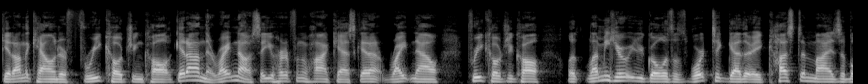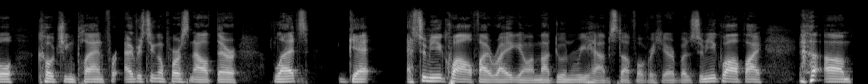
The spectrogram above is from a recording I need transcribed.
Get on the calendar, free coaching call. Get on there right now. Say you heard it from the podcast. Get on it right now, free coaching call. Let, let me hear what your goal is. Let's work together a customizable coaching plan for every single person out there. Let's get assuming you qualify, right? You know, I'm not doing rehab stuff over here, but assuming you qualify, um,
